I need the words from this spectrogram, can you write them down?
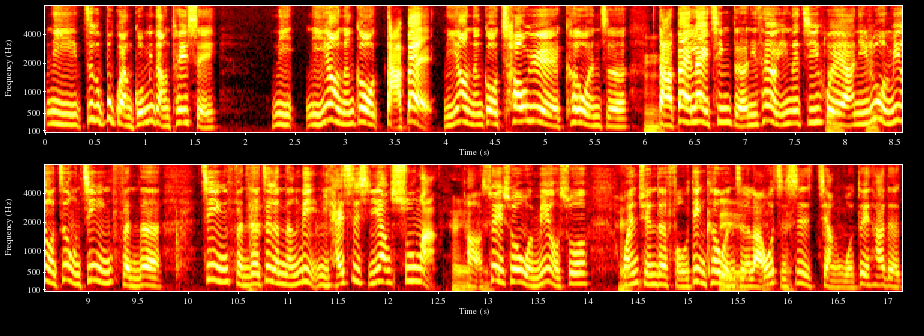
你这个不管国民党推谁，你你要能够打败，你要能够超越柯文哲，打败赖清德，你才有赢的机会啊。你如果没有这种经营粉的。经营粉的这个能力，你还是一样输嘛？好，所以说我没有说完全的否定柯文哲啦，我只是讲我对他的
